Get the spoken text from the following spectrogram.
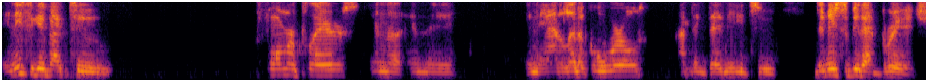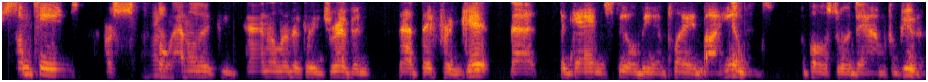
it needs to get back to former players in the in the in the analytical world. I think they need to there needs to be that bridge. Some teams are so 100%. analytically analytically driven that they forget that the game is still being played by humans opposed to a damn computer.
